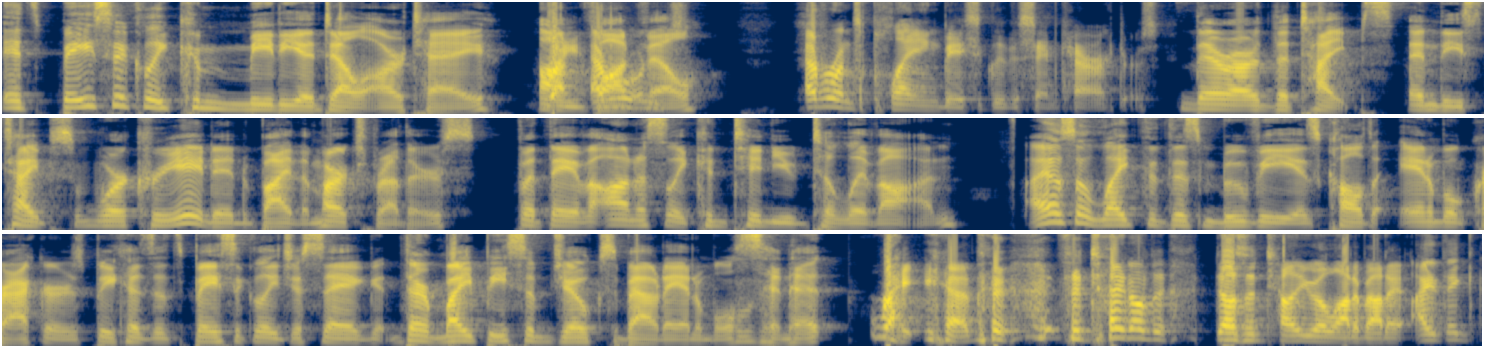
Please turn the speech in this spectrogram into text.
it's basically Commedia dell'arte on Right, everyone's- vaudeville. Everyone's playing basically the same characters. There are the types, and these types were created by the Marx Brothers, but they have honestly continued to live on. I also like that this movie is called Animal Crackers because it's basically just saying there might be some jokes about animals in it. Right, yeah. The, the title doesn't tell you a lot about it. I think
